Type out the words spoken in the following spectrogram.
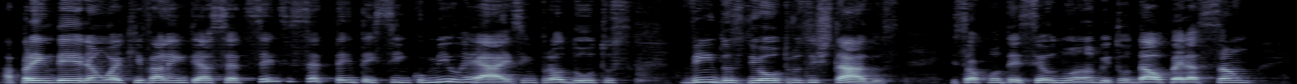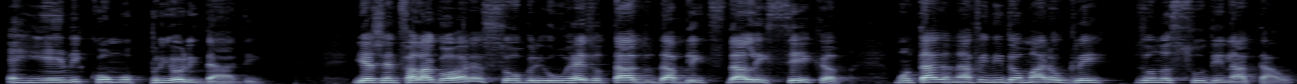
apreenderam o equivalente a 775 mil reais em produtos vindos de outros estados. Isso aconteceu no âmbito da Operação RN como prioridade. E a gente fala agora sobre o resultado da Blitz da Lei Seca, montada na Avenida Omar Ogrey, Zona Sul de Natal.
